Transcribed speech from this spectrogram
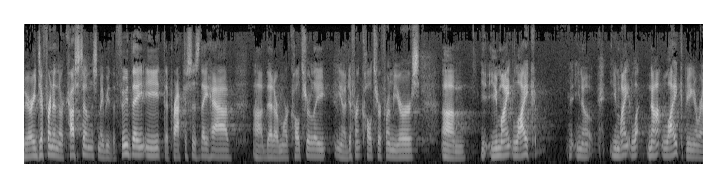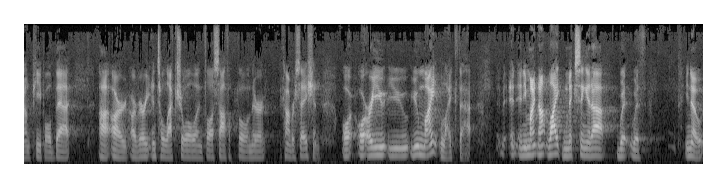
very different in their customs, maybe the food they eat, the practices they have uh, that are more culturally, you know, different culture from yours. Um, you, you, might like, you know, you might not like being around people that uh, are, are very intellectual and philosophical in their conversation. Or, or, you, you, you might like that. and, and you might not like mixing it up with, with you know,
